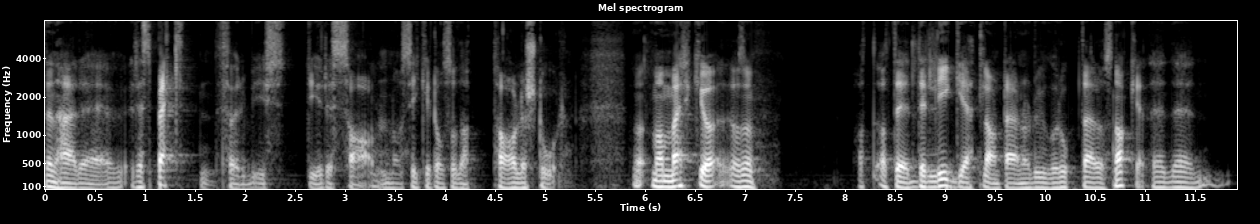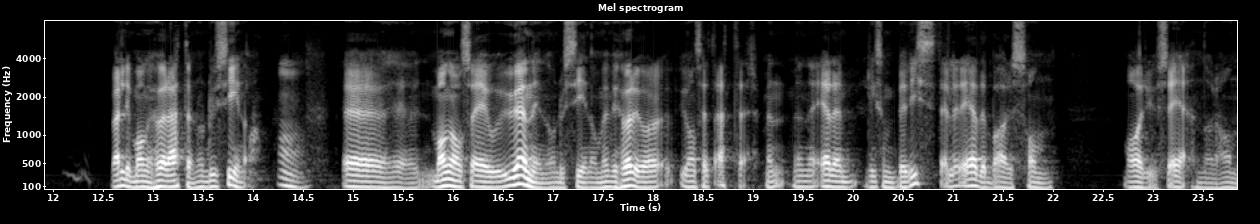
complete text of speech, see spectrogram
den her eh, respekten for bystyresalen, og sikkert også da talerstolen Man merker jo altså at, at det, det, ligger et eller annet der når du går opp der og snakker. Det, det, veldig mange hører etter når du sier noe. Mm. Eh, mange av oss er jo uenige når du sier noe, men vi hører jo uansett etter. Men, men, er det liksom bevisst, eller er det bare sånn Marius er når han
